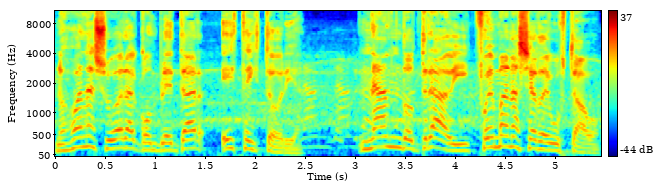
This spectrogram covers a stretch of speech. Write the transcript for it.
nos van a ayudar a completar esta historia. Nando Travi, fue manager de Gustavo.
